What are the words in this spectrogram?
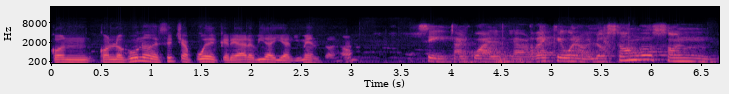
con, lo que uno desecha puede crear vida y alimento, ¿no? Sí, tal cual. La verdad es que, bueno, los hongos son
